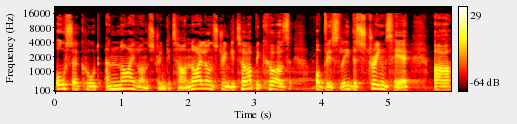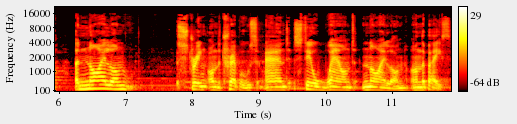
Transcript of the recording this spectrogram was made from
also called a nylon string guitar. Nylon string guitar because obviously the strings here are a nylon string on the trebles and steel wound nylon on the bass.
